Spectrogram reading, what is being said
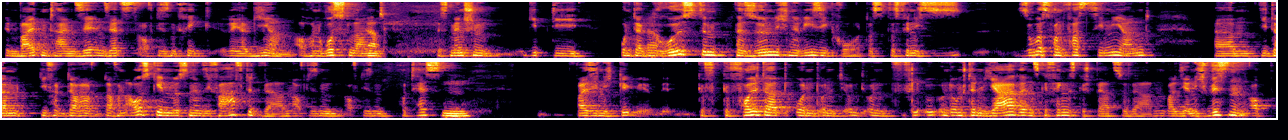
in weiten Teilen sehr entsetzt auf diesen Krieg reagieren. Auch in Russland ja. es Menschen gibt, die unter ja. größtem persönlichen Risiko, das das finde ich sowas von faszinierend, ähm, die damit, die von, davon ausgehen müssen, wenn sie verhaftet werden auf diesen, auf diesen Protesten, mhm. weiß ich nicht, ge, ge, gefoltert und, und, und, und unter Umständen Jahre ins Gefängnis gesperrt zu werden, weil die ja nicht wissen, ob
